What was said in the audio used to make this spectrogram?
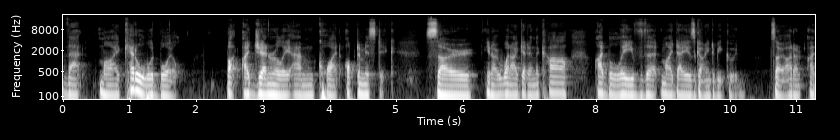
that my kettle would boil, but I generally am quite optimistic. So, you know, when I get in the car, I believe that my day is going to be good. So I don't, I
